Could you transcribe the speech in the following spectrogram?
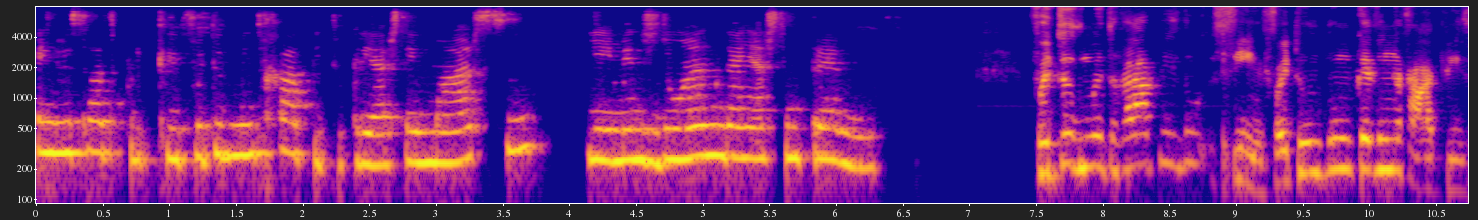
É engraçado porque foi tudo muito rápido. Tu criaste em março e em menos de um ano ganhaste um prémio. Foi tudo muito rápido? Sim, foi tudo um bocadinho rápido.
